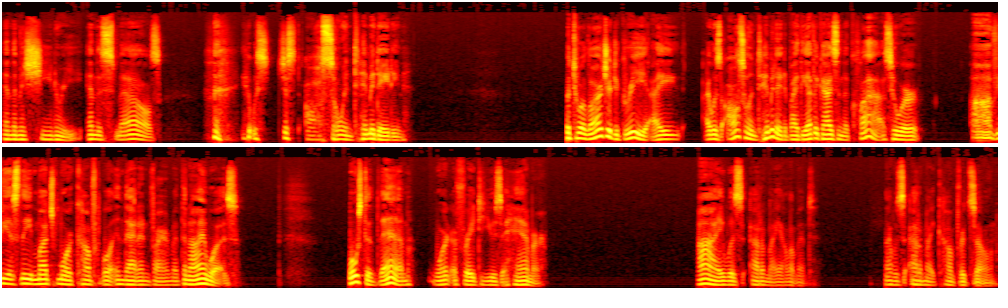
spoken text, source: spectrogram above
and the machinery, and the smells, it was just all so intimidating. But to a larger degree, I, I was also intimidated by the other guys in the class who were obviously much more comfortable in that environment than I was. Most of them weren't afraid to use a hammer. I was out of my element. I was out of my comfort zone.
